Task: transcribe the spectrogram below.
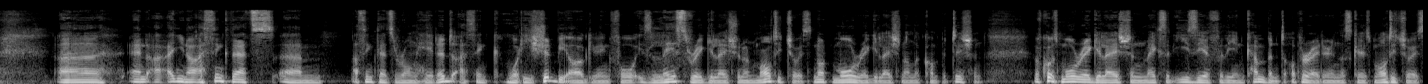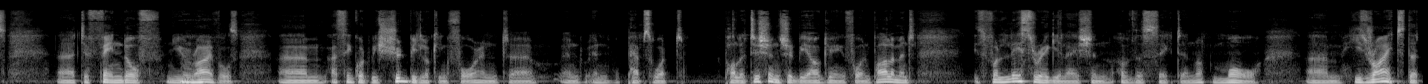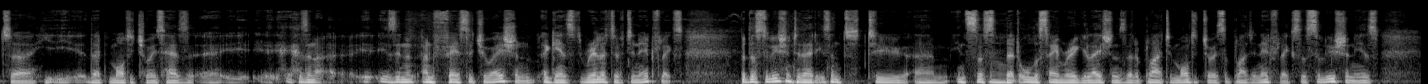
And I, you know, I think that's. Um, I think that's wrong-headed. I think what he should be arguing for is less regulation on multi-choice, not more regulation on the competition. Of course, more regulation makes it easier for the incumbent operator, in this case multi-choice, uh, to fend off new Mm. rivals. Um, I think what we should be looking for, and uh, and and perhaps what politicians should be arguing for in Parliament, is for less regulation of this sector, not more. Um, he's right that uh, he, that multi-choice has uh, has an uh, is in an unfair situation against relative to Netflix. But the solution to that isn't to um, insist Mm. that all the same regulations that apply to multi-choice apply to Netflix. The solution is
